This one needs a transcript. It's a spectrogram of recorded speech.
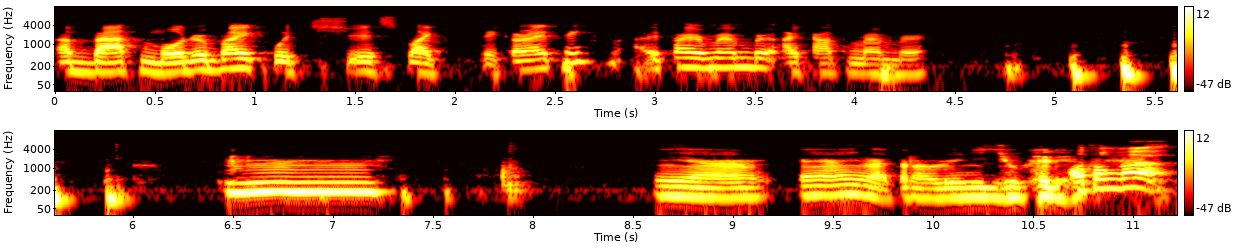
a bat motorbike which is like thicker. I think if I remember, I can't remember. Hmm. Ya, kayaknya nggak terlalu ini juga deh. Atau enggak,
